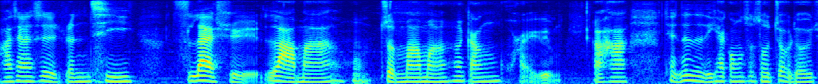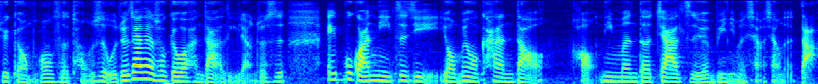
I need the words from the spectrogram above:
她现在是人妻 slash 辣妈，嗯，准妈妈，她刚怀孕。然后她前阵子离开公司的时候，就有留一句给我们公司的同事，我觉得在那时候给我很大的力量，就是，诶，不管你自己有没有看到，好，你们的价值远比你们想象的大，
